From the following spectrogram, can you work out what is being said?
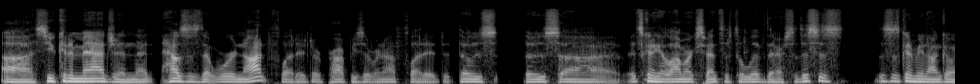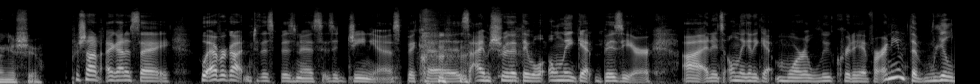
Uh, so you can imagine that houses that were not flooded or properties that were not flooded, those those uh, it's going to get a lot more expensive to live there. So this is this is going to be an ongoing issue. Prashant, I got to say, whoever got into this business is a genius because I'm sure that they will only get busier uh, and it's only going to get more lucrative. Or any of the real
